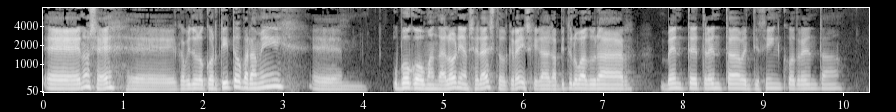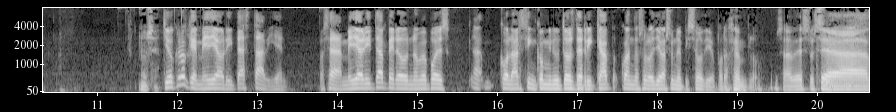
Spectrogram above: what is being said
Eh, no sé, eh, el capítulo cortito para mí. eh, un poco Mandalorian será esto, ¿creéis? Que cada capítulo va a durar 20, 30, 25, 30. No sé. Yo creo que media horita está bien. O sea, media horita, pero no me puedes ah, colar cinco minutos de recap cuando solo llevas un episodio, por ejemplo. ¿Sabes? O sea,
